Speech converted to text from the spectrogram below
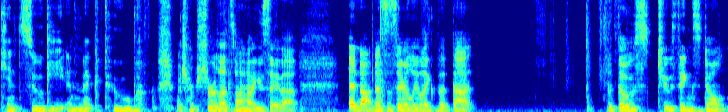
kintsugi and miktub, which I'm sure that's not how you say that. And not necessarily like that that that those two things don't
